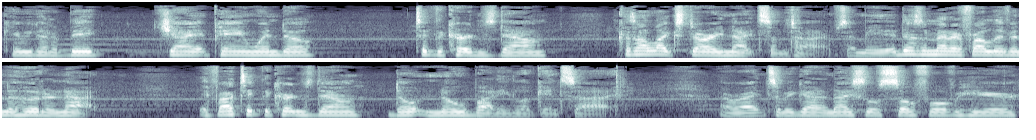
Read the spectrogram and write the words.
Okay, we got a big giant pane window. Took the curtains down because I like starry night sometimes. I mean, it doesn't matter if I live in the hood or not. If I take the curtains down, don't nobody look inside. Alright, so we got a nice little sofa over here.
